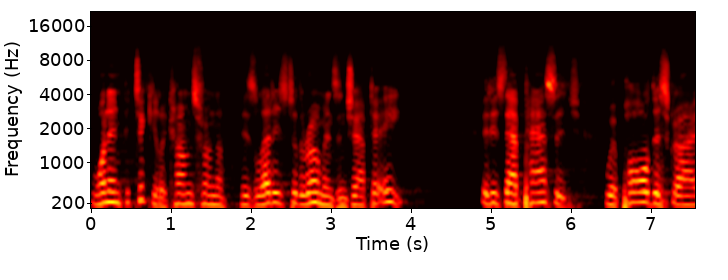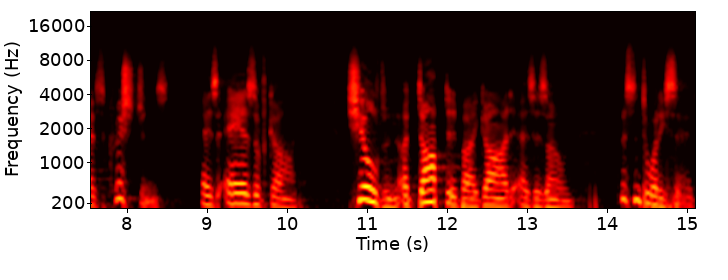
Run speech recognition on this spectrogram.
One in particular comes from the, his letters to the Romans in chapter 8. It is that passage where Paul describes Christians as heirs of God, children adopted by God as his own. Listen to what he said.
